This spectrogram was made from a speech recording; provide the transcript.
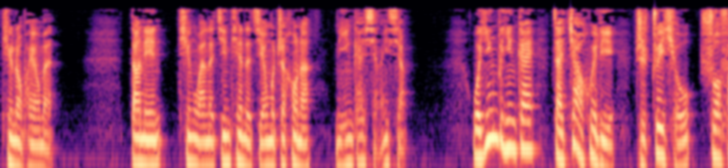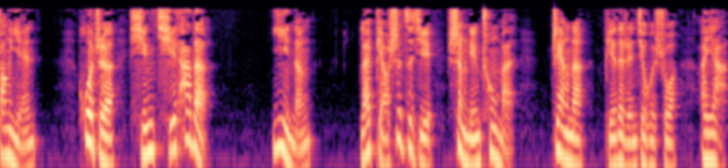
听众朋友们。当您听完了今天的节目之后呢，你应该想一想，我应不应该在教会里只追求说方言，或者行其他的异能，来表示自己圣灵充满？这样呢，别的人就会说：“哎呀，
